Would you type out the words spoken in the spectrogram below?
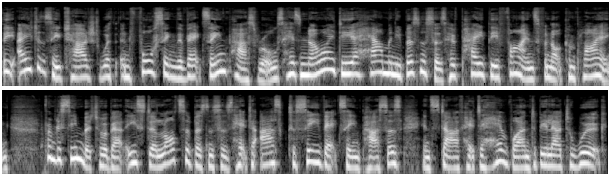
The agency charged with enforcing the vaccine pass rules has no idea how many businesses have paid their fines for not complying. From December to about Easter, lots of businesses had to ask to see vaccine passes and staff had to have one to be allowed to work.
